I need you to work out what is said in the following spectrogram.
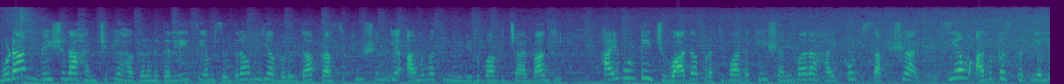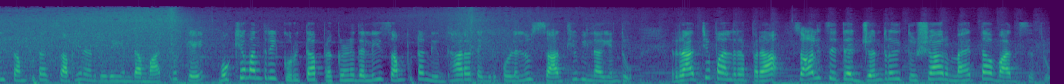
ಮುಡಾ ನಿವೇಶನ ಹಂಚಿಕೆ ಹಗರಣದಲ್ಲಿ ಸಿಎಂ ಸಿದ್ದರಾಮಯ್ಯ ವಿರುದ್ಧ ಪ್ರಾಸಿಕ್ಯೂಷನ್ಗೆ ಅನುಮತಿ ನೀಡಿರುವ ವಿಚಾರವಾಗಿ ಹೈವೋಲ್ಟೇಜ್ ವಾದ ಪ್ರತಿವಾದಕ್ಕೆ ಶನಿವಾರ ಹೈಕೋರ್ಟ್ ಸಾಕ್ಷಿಯಾಯಿತು ಸಿಎಂ ಅನುಪಸ್ಥಿತಿಯಲ್ಲಿ ಸಂಪುಟ ಸಭೆ ನಡೆದಿದೆ ಎಂದ ಮಾತ್ರಕ್ಕೆ ಮುಖ್ಯಮಂತ್ರಿ ಕುರಿತ ಪ್ರಕರಣದಲ್ಲಿ ಸಂಪುಟ ನಿರ್ಧಾರ ತೆಗೆದುಕೊಳ್ಳಲು ಸಾಧ್ಯವಿಲ್ಲ ಎಂದು ರಾಜ್ಯಪಾಲರ ಪರ ಸಾಲಿಸಿಟರ್ ಜನರಲ್ ತುಷಾರ್ ಮೆಹ್ತಾ ವಾದಿಸಿದ್ರು.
